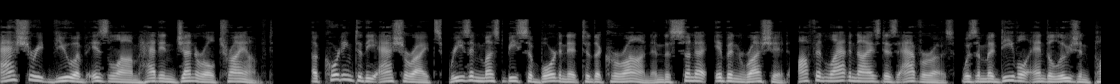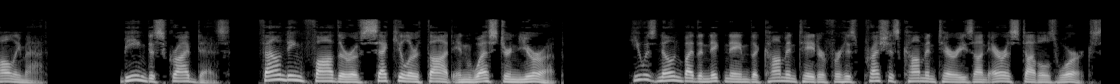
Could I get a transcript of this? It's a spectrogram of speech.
Asharite view of Islam had in general triumphed. According to the Asharites, reason must be subordinate to the Quran and the Sunnah. Ibn Rushd, often Latinized as Averroes, was a medieval Andalusian polymath. Being described as founding father of secular thought in Western Europe, he was known by the nickname the Commentator for his precious commentaries on Aristotle's works.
